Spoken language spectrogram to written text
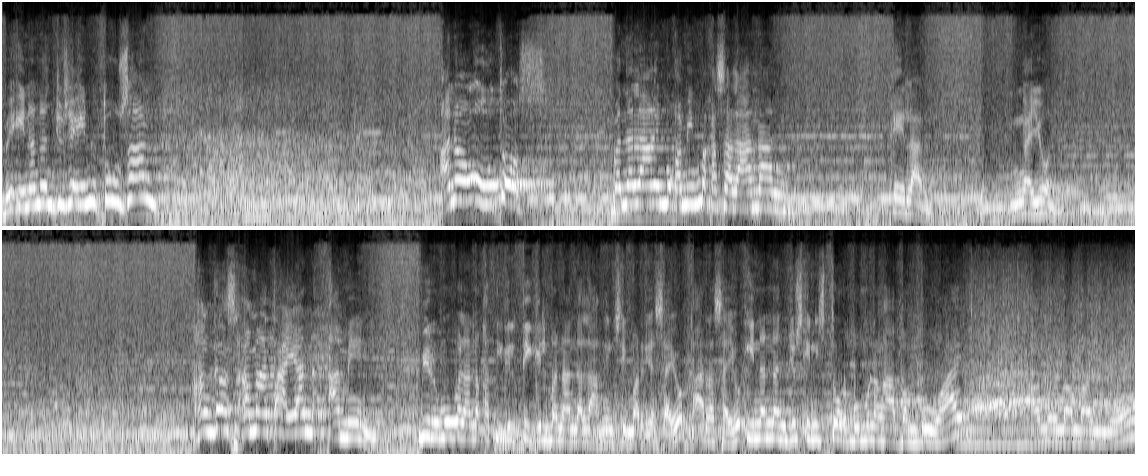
Ba, ina ng Diyos ay inutusan. Ano ang utos? Panalangin mo kaming makasalanan. Kailan? Ngayon. Hanggang sa kamatayan, amin. Biro mo wala nakatigil-tigil mananalangin si Maria sa'yo, para sa'yo. Ina ng Diyos, inistorbo mo ng habang buhay. Ano naman yun?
